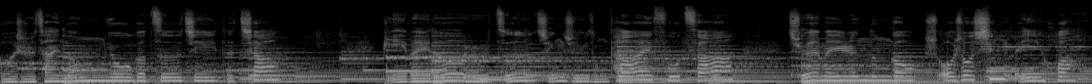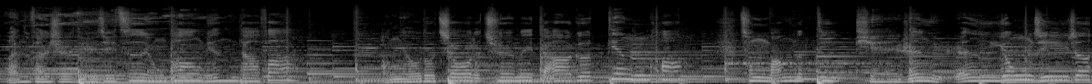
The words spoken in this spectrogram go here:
何时才能有个自己的家？疲惫的日子，情绪总太复杂，却没人能够说说心里话。晚饭是第几次用泡面打发？朋友多久了，却没打个电话。匆忙的地铁，人与人拥挤着，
